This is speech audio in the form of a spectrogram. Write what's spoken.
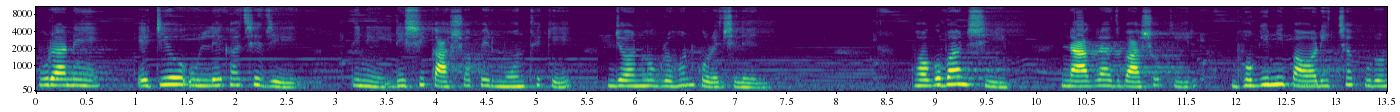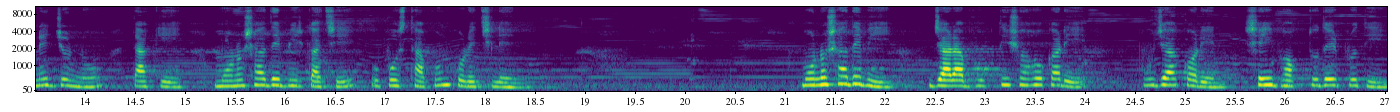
পুরাণে এটিও উল্লেখ আছে যে তিনি ঋষি কাশ্যপের মন থেকে জন্মগ্রহণ করেছিলেন। ভগবান শিব, নাগরাজ বাসকীর ভগিনী পাওয়ার ইচ্ছা পূরণের জন্য তাকে মনসা দেবীর কাছে উপস্থাপন করেছিলেন। মনসা দেবী যারা ভক্তি সহকারে পূজা করেন, সেই ভক্তদের প্রতি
